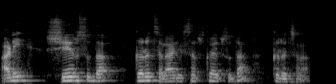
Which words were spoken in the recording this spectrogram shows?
आणि शेअरसुद्धा करत चला आणि सबस्क्राईबसुद्धा करत चला.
